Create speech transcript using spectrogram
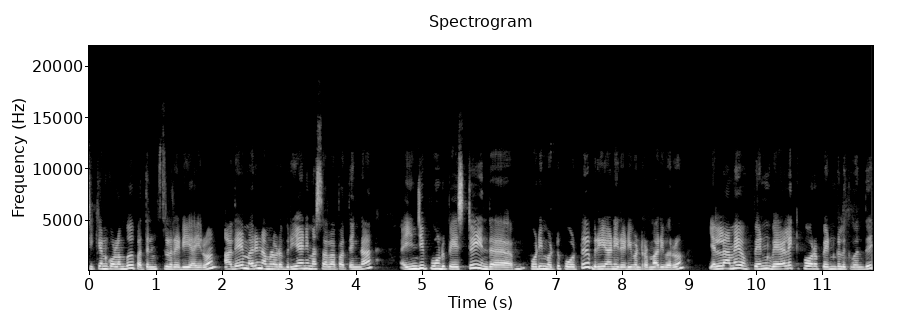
சிக்கன் குழம்பு பத்து நிமிஷத்தில் ரெடி ஆயிரும். அதே மாதிரி நம்மளோட பிரியாணி மசாலா பார்த்திங்கன்னா இஞ்சி பூண்டு பேஸ்ட்டு இந்த பொடி மட்டும் போட்டு பிரியாணி ரெடி பண்ணுற மாதிரி வரும். எல்லாமே பெண் வேலைக்கு போகிற பெண்களுக்கு வந்து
